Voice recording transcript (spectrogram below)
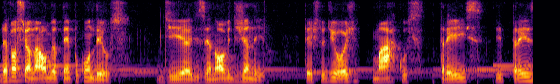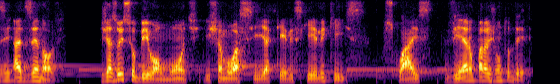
Devocional Meu Tempo com Deus, dia 19 de janeiro. Texto de hoje, Marcos 3, de 13 a 19. Jesus subiu a um monte e chamou a si aqueles que ele quis, os quais vieram para junto dele.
